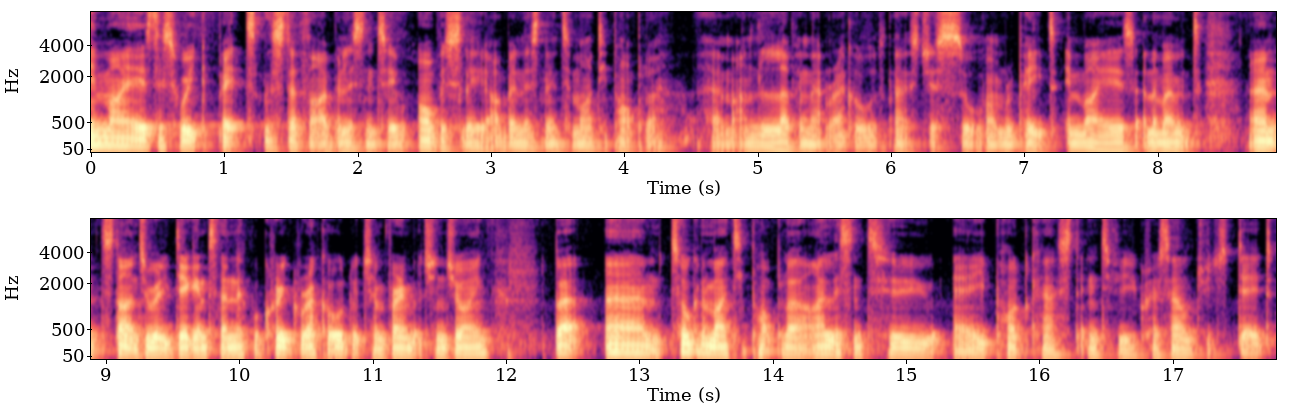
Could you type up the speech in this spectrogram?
In My Ears this week bit, the stuff that I've been listening to. Obviously, I've been listening to Mighty Poplar. Um, I'm loving that record. That's just sort of on repeat in my ears at the moment. Um, starting to really dig into the Nickel Creek record, which I'm very much enjoying. But um, talking to Mighty Poplar, I listened to a podcast interview Chris Eldridge did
